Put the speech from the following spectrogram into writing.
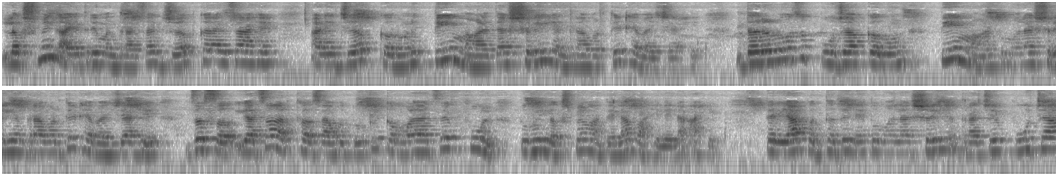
लक्ष्मी गायत्री मंत्राचा जप करायचा आहे आणि जप करून ती माळ त्या श्री यंत्रावरती ठेवायची आहे. दररोज पूजा करून ती माळ तुम्हाला श्रीयंत्रावरती ठेवायची आहे जसं याचा अर्थ असा होतो की कमळाचे फूल तुम्ही लक्ष्मी मातेला वाहिलेलं आहे. तर या पद्धतीने तुम्हाला श्रीयंत्राची पूजा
